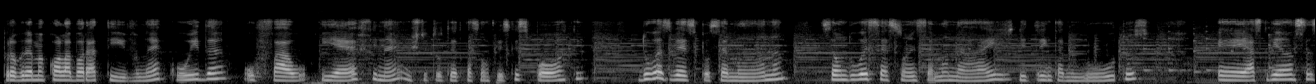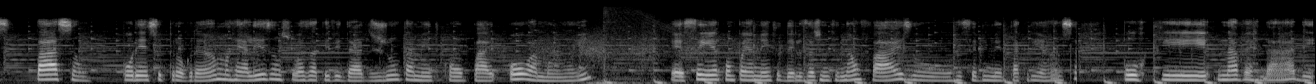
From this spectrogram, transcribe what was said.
programa colaborativo, né? Cuida o FAO IF, né? Instituto de Educação Física e Esporte, duas vezes por semana. São duas sessões semanais de 30 minutos. É, as crianças passam por esse programa, realizam suas atividades juntamente com o pai ou a mãe. É, sem acompanhamento deles, a gente não faz o recebimento da criança, porque na verdade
